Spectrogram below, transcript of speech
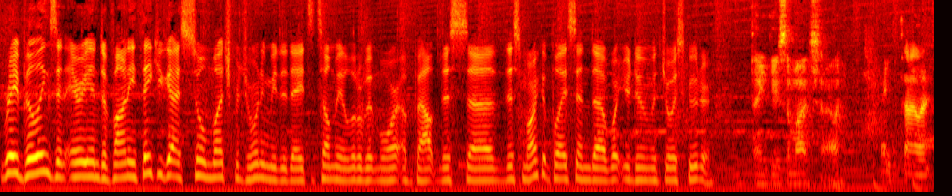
Ray Billings and Arian Devani, thank you guys so much for joining me today to tell me a little bit more about this, uh, this marketplace and uh, what you're doing with Joy Scooter. Thank you so much, Tyler. Thanks, Tyler.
